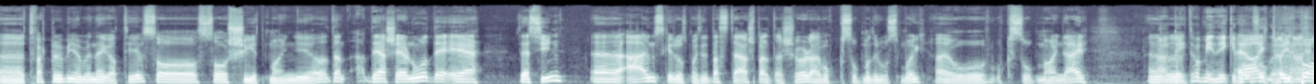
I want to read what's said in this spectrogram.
Uh, tvert når det begynner å bli negativ, så, så skyter man i den, Det jeg ser nå, det er, det er synd. Uh, jeg ønsker Rosenborg sitt beste. Jeg har spilt der sjøl, jeg vokst opp med Rosenborg. Jeg har jo vokst opp med han der. Jeg pekte på mine, ikke på ja, Sondre. ikke, ikke på,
